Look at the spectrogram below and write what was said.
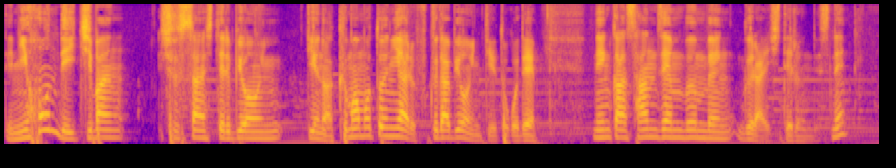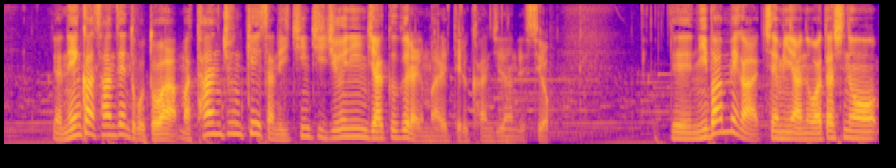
で日本で一番出産してる病院っていうのは熊本にある福田病院っていうとこで年間3,000分娩ぐらいしてるんですね。年間3,000ってことは、まあ、単純計算で1日10人弱ぐらい生まれてる感じなんですよ。で2番目がちなみにあの私の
